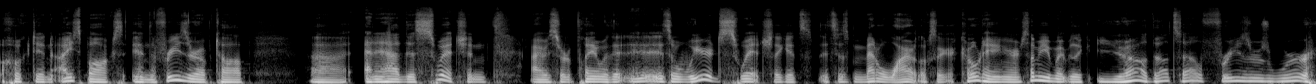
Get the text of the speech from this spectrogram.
hooked in ice box in the freezer up top. Uh, and it had this switch and I was sort of playing with it. It's a weird switch. Like it's, it's this metal wire. It looks like a coat hanger. Some of you might be like, yeah, that's how freezers were.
